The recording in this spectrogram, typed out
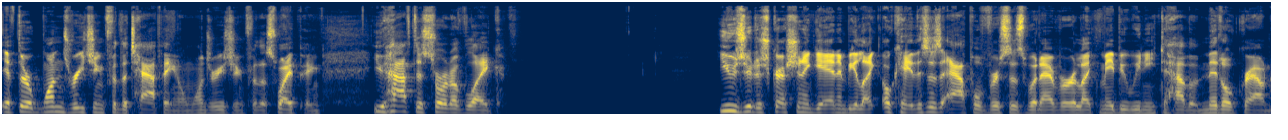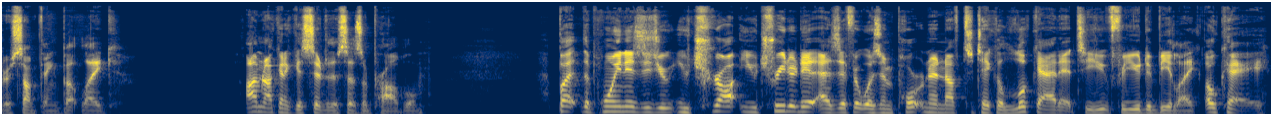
if they're one's reaching for the tapping and one's reaching for the swiping, you have to sort of like use your discretion again and be like, okay, this is Apple versus whatever. Like maybe we need to have a middle ground or something, but like I'm not going to consider this as a problem. But the point is, is you you tr- you treated it as if it was important enough to take a look at it to you for you to be like, okay,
